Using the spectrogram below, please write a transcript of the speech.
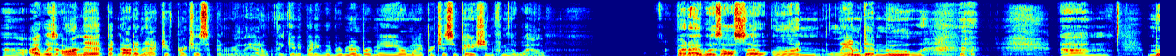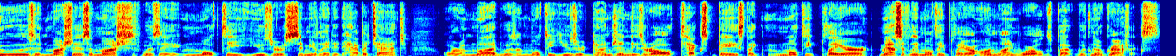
Uh, I was on that, but not an active participant, really. I don't think anybody would remember me or my participation from the WELL but I was also on Lambda Moo. um, Moos and Mushes. A mush was a multi user simulated habitat, or a mud was a multi user dungeon. These are all text based, like multiplayer, massively multiplayer online worlds, but with no graphics.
